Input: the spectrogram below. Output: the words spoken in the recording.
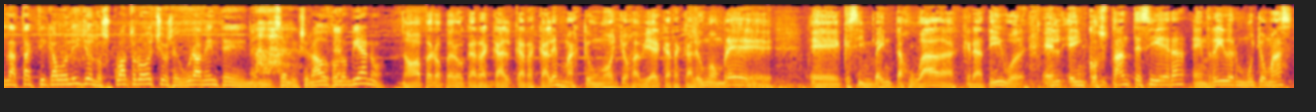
la táctica bolillo, los 4-8 seguramente en el Ah. seleccionado colombiano. No, pero pero Carrascal, Carrascal es más que un 8, Javier. Carrascal es un hombre eh, eh, que se inventa jugadas, creativo. Él inconstante sí era, en River mucho más,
